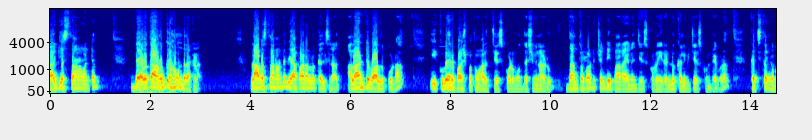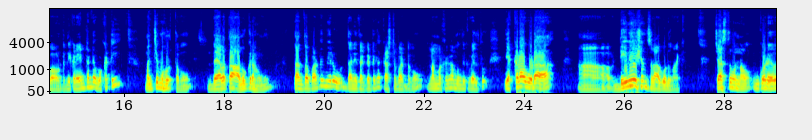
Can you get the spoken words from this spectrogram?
భాగ్యస్థానం అంటే దేవత అనుగ్రహం ఉండదు అక్కడ. లాభస్థానం అంటే వ్యాపారాల్లో కలిసి రాదు. అలాంటి వాళ్ళు కూడా ఈ కుబేర పాశుపతం ఆలోచన చేసుకోవడము దశమి నాడు. దాంతోపాటు చండీ పారాయణం చేసుకోవడం ఈ రెండు కలిపి చేసుకుంటే కూడా ఖచ్చితంగా బాగుంటుంది. ఇక్కడ ఏంటంటే ఒకటి మంచి ముహూర్తము దేవత అనుగ్రహము దాంతోపాటు మీరు దానికి తగ్గట్టుగా కష్టపడము నమ్మకంగా ముందుకు వెళ్తూ ఎక్కడా కూడా డీవియేషన్స్ రాకూడదు మనకి. చేస్తూ ఉన్నాం ఇంకోటేదో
